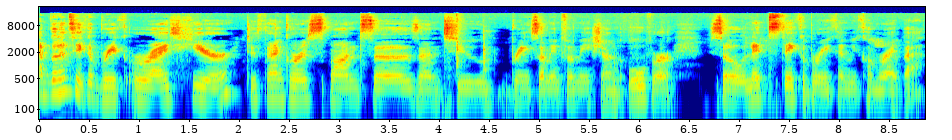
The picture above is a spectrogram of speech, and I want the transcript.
I'm going to take a break right here to thank our sponsors and to bring some information over. So let's take a break and we come right back.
